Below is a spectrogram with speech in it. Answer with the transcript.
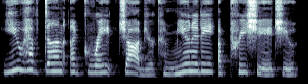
You have done a great job. Your community appreciates you.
